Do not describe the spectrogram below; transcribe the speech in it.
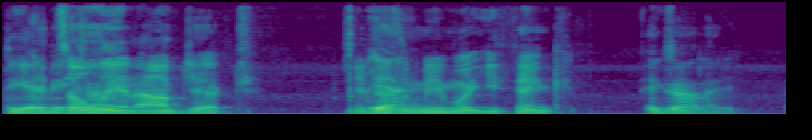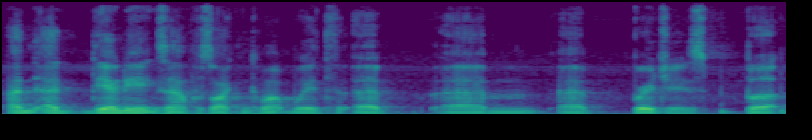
the only It's only exam- an object. It Yeah. doesn't mean what you think. Exactly. And, and the only examples I can come up with are um, uh, bridges, but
